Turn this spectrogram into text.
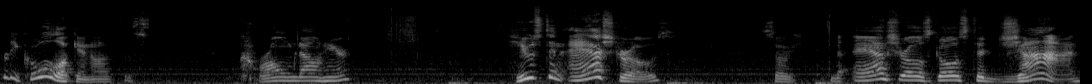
Pretty cool looking. Uh, this chrome down here. Houston Astros. So the Astros goes to John.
